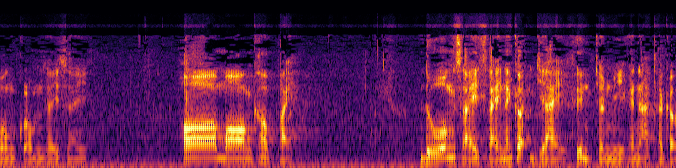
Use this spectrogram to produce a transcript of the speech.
วงกลมใส ๆ พอมองเข้าไป ดวงใส ๆ นั้นก็ใหญ่ขึ้นจนมีขนาดเท่ากับ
